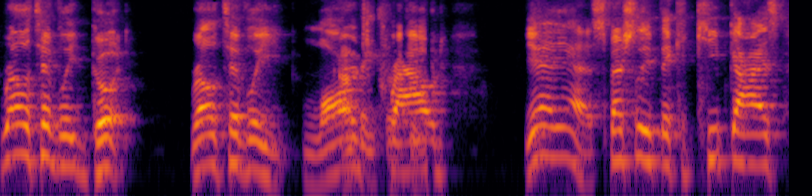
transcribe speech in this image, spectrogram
relatively good, relatively large crowd. So yeah, yeah. Especially if they could keep guys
